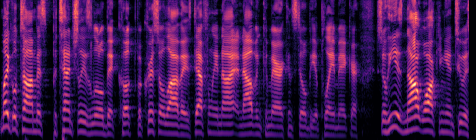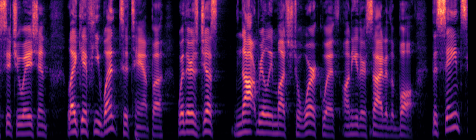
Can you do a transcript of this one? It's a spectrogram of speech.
Michael Thomas potentially is a little bit cooked, but Chris Olave is definitely not, and Alvin Kamara can still be a playmaker. So he is not walking into a situation like if he went to Tampa, where there's just not really much to work with on either side of the ball. The Saints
